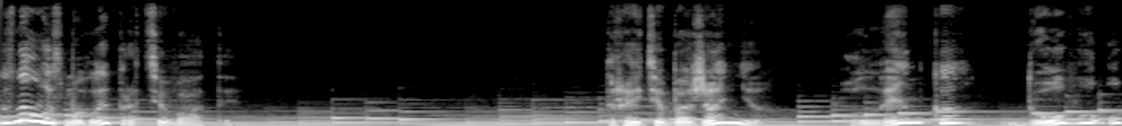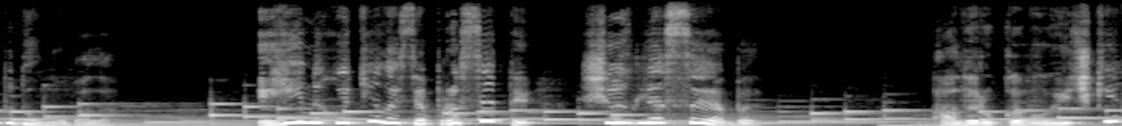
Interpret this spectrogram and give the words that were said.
знову змогли працювати. Третє бажання Оленка довго обдумувала, і їй не хотілося просити щось для себе. Але рукавички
